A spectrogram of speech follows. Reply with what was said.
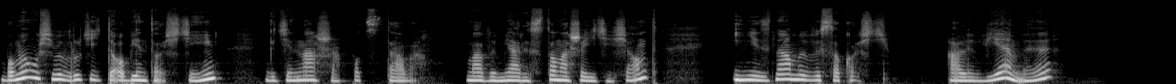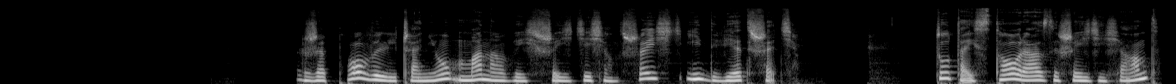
Bo my musimy wrócić do objętości, gdzie nasza podstawa ma wymiary 100 na 60 i nie znamy wysokości, ale wiemy, że po wyliczeniu ma nam wyjść 66 i 2 trzecie. Tutaj 100 razy 60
